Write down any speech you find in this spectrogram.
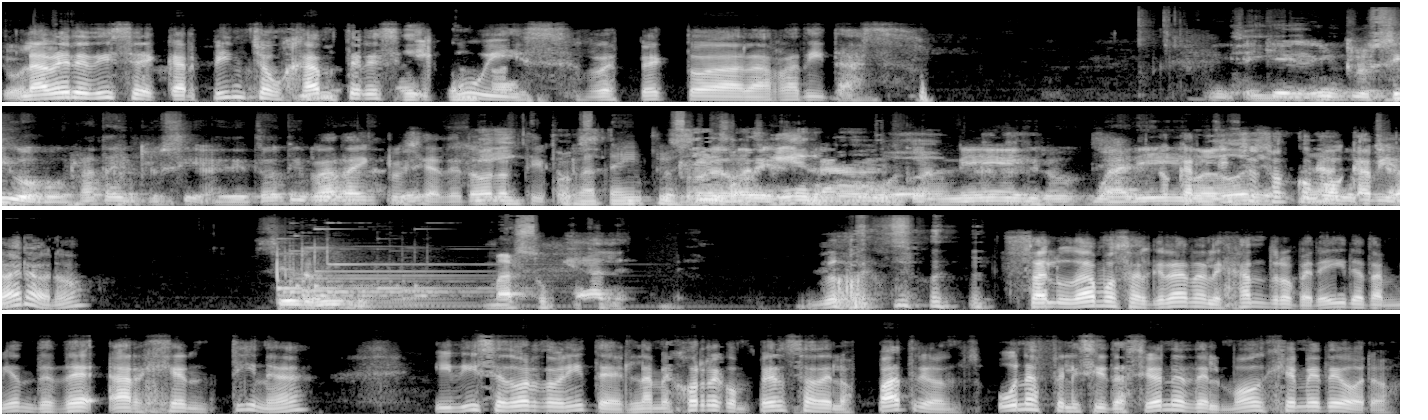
La Vere dice carpinchos, hámsteres y cuis respecto a las ratitas. Es que inclusivo, pues, rata inclusiva, de todo tipo. de Rata ratas, inclusiva, de todos los Sí, tipos. Rata inclusiva. Blancos, negros, Los guareros. carpinchos son como capibara, ¿o no? Sí, lo mismo. Marsupiales. Saludamos al gran Alejandro Pereira también desde Argentina. Y dice Eduardo Benítez, la mejor recompensa de los Patreons, unas felicitaciones del monje meteoro,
